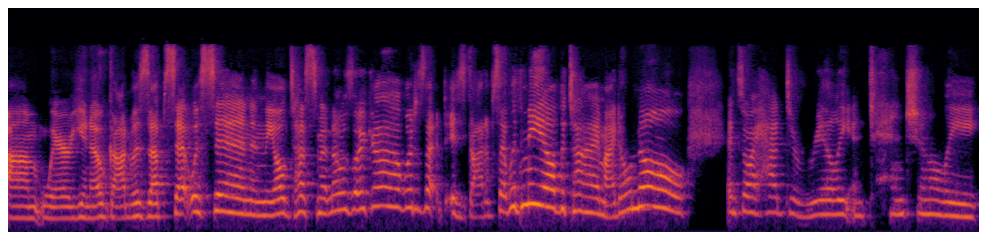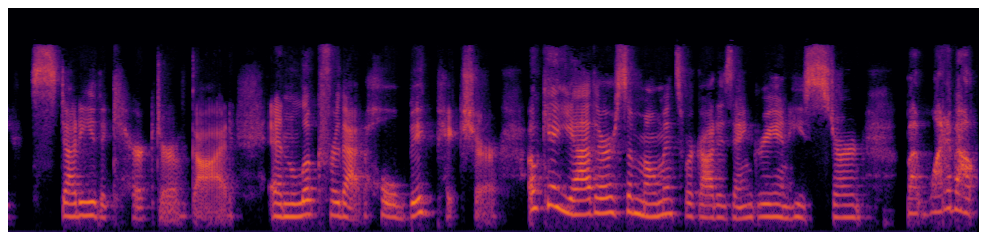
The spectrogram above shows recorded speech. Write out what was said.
um, where, you know, God was upset with sin in the Old Testament. And I was like, oh, what is that? Is God upset with me all the time? I don't know. And so I had to really intentionally study the character of God and look for that whole big picture. Okay, yeah, there are some moments where God is angry and he's stern, but what about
